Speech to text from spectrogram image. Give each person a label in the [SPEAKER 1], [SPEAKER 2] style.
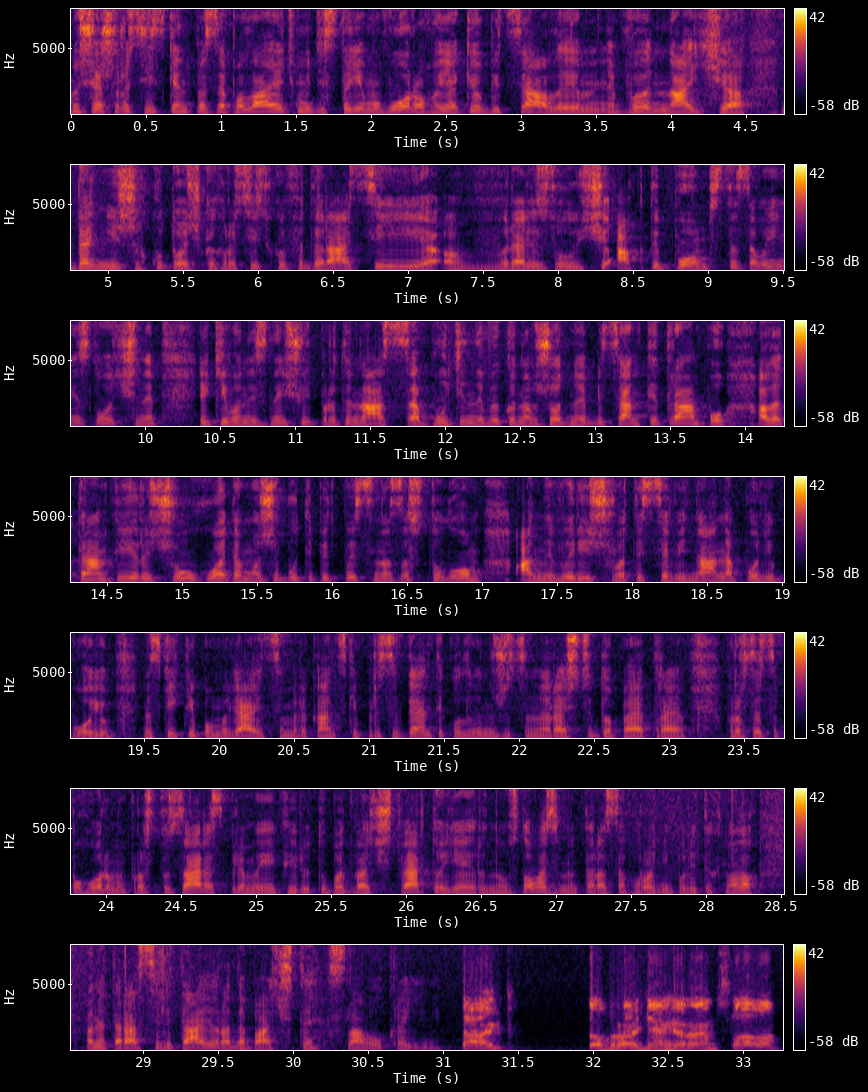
[SPEAKER 1] Ну що ж, російські НПЗ палають. Ми дістаємо ворога, як і обіцяли, в найдальніших куточках Російської Федерації, реалізуючи акти помсти за воєнні злочини, які вони знищують проти нас. Путін не виконав жодної обіцянки Трампу, але Трамп вірить, що угода може бути підписана за столом, а не вирішуватися війна на полі бою. Наскільки помиляється американський президент, і коли він уже це нарешті допетрає. Про все це поговоримо просто зараз. Прямий ефір Ютуба 24 Я Ірина Узлова, зі мною Тарас Загородній, політехнолог. Пане Тарасе, вітаю, рада бачити. Слава Україні!
[SPEAKER 2] Так, доброго дня, героям слава.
